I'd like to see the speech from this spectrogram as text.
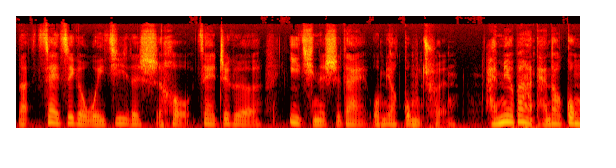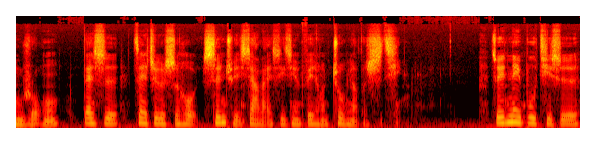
那在这个危机的时候，在这个疫情的时代，我们要共存，还没有办法谈到共荣，但是在这个时候生存下来是一件非常重要的事情。所以内部其实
